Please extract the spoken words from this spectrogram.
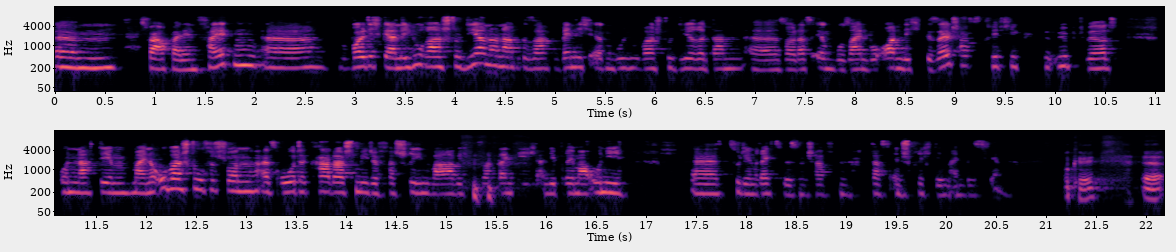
Ähm, ich war auch bei den Falken, äh, wollte ich gerne Jura studieren und habe gesagt, wenn ich irgendwo Jura studiere, dann soll das irgendwo sein, wo ordentlich Gesellschaftskritik geübt wird. Und nachdem meine Oberstufe schon als rote Kaderschmiede verschrien war, habe ich gesagt, dann gehe ich an die Bremer Uni zu den Rechtswissenschaften. Das entspricht dem ein bisschen. Okay. Äh,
